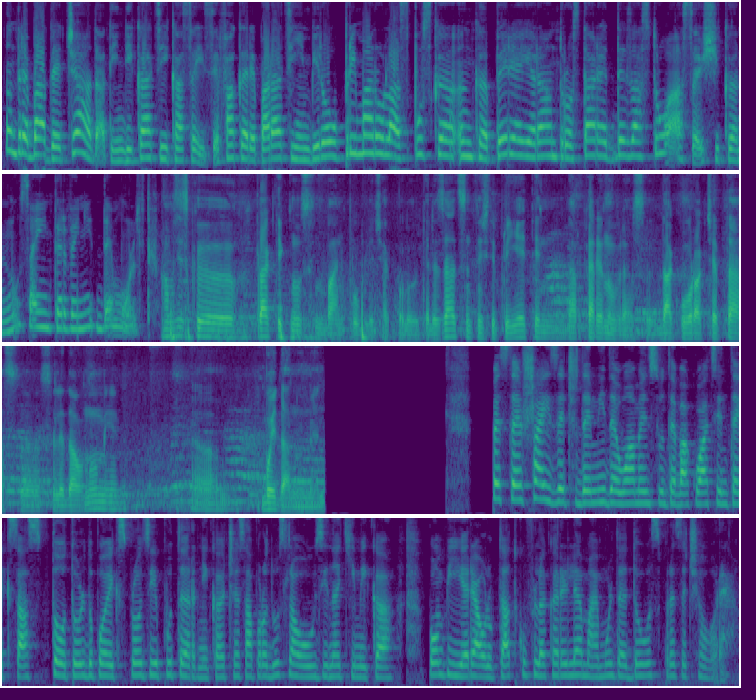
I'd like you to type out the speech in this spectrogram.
Întrebat de ce a dat indicații ca să-i se facă reparații în birou, primarul a spus că încăperea era într-o stare dezastruoasă și că nu s-a intervenit de mult. Am zis că practic nu sunt bani publici acolo utilizați, sunt niște prieteni, dar care nu vreau să, dacă vor accepta să, să le dau nume, uh, voi da nume. Peste 60.000 de oameni sunt evacuați în Texas, totul după o explozie puternică ce s-a produs la o uzină chimică. Pompieri au luptat cu flăcările mai mult de 12 ore.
